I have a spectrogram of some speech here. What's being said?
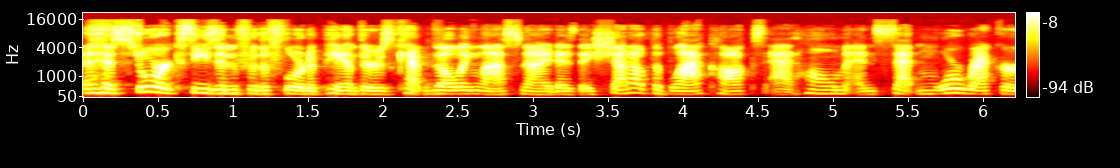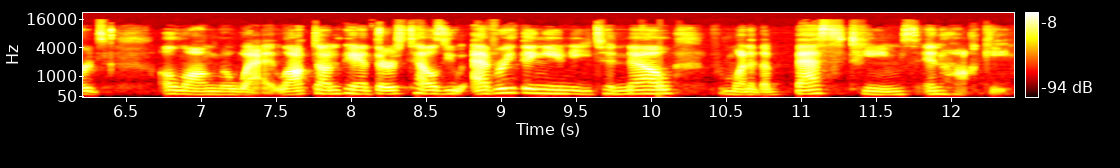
A historic season for the Florida Panthers kept going last night as they shut out the Blackhawks at home and set more records along the way. Locked on Panthers tells you everything you need to know from one of the best teams in hockey.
